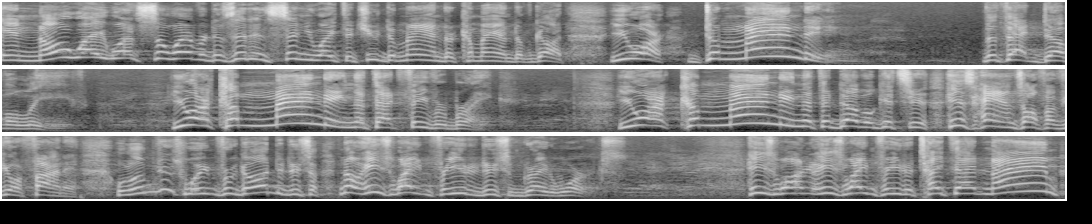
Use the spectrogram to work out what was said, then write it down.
In no way whatsoever does it insinuate that you demand or command of God. You are demanding that that devil leave. You are commanding that that fever break. You are commanding that the devil gets his hands off of your finance. Well, I'm just waiting for God to do something. No, he's waiting for you to do some greater works. He's, he's waiting for you to take that name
